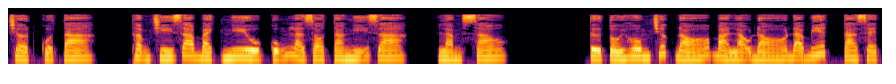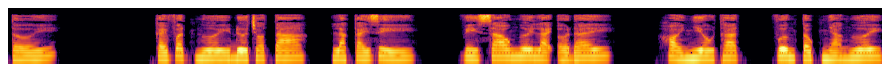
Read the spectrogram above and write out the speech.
chợt của ta, thậm chí ra Bạch Nghiêu cũng là do ta nghĩ ra, làm sao? Từ tối hôm trước đó bà lão đó đã biết ta sẽ tới. Cái vật ngươi đưa cho ta là cái gì? Vì sao ngươi lại ở đây? Hỏi nhiều thật, vương tộc nhà ngươi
